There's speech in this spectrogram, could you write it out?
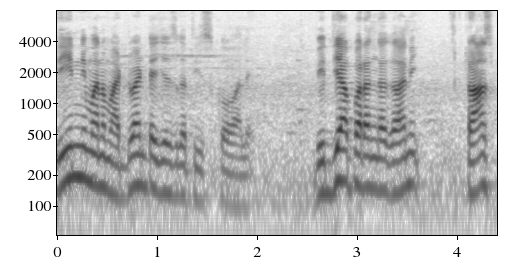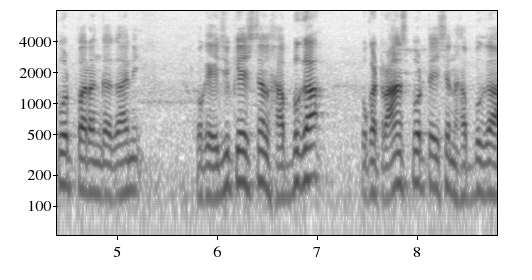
దీన్ని మనం అడ్వాంటేజెస్గా తీసుకోవాలి. విద్యాపరంగా కానీ ట్రాన్స్పోర్ట్ పరంగా కానీ ఒక ఎడ్యుకేషనల్ హబ్గా ఒక ట్రాన్స్పోర్టేషన్ హబ్గా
